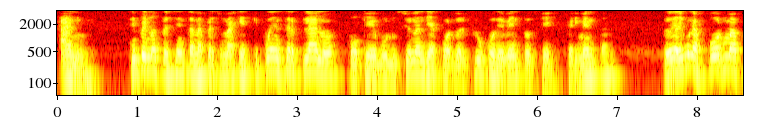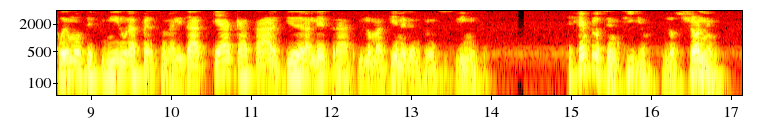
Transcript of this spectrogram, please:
anime, siempre nos presentan a personajes que pueden ser planos o que evolucionan de acuerdo al flujo de eventos que experimentan, pero de alguna forma podemos definir una personalidad que acata al pie de la letra y lo mantiene dentro de sus límites. Ejemplo sencillo, los shonens.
